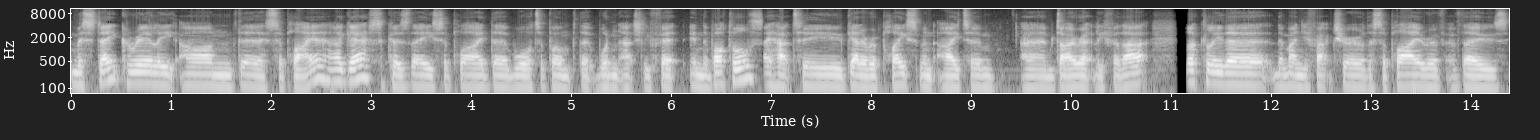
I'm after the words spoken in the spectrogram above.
mistake really on the supplier, I guess, because they supplied the water pump that wouldn't actually fit in the bottles. I had to get a replacement item um, directly for that. Luckily, the the manufacturer or the supplier of, of those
